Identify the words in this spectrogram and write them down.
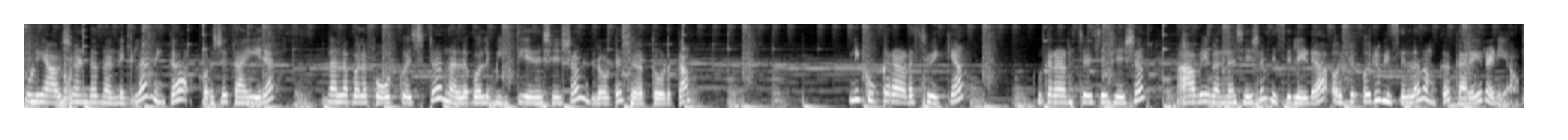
പുളി ആവശ്യമുണ്ടെന്നുണ്ടെങ്കിൽ നിങ്ങൾക്ക് കുറച്ച് തൈര് നല്ലപോലെ ഫോർക്ക് വെച്ചിട്ട് നല്ലപോലെ ബീറ്റ് ചെയ്ത ശേഷം ഇതിലോട്ട് ചേർത്ത് കൊടുക്കാം. ഇനി കുക്കർ അടച്ച് വയ്ക്കാം കുക്കർ അടച്ചു വെച്ച ശേഷം ആവി വന്ന ശേഷം വിസിലിടുക ഒരു ഒരു വിസിലിൽ നമുക്ക് കറി റെഡിയാവും.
